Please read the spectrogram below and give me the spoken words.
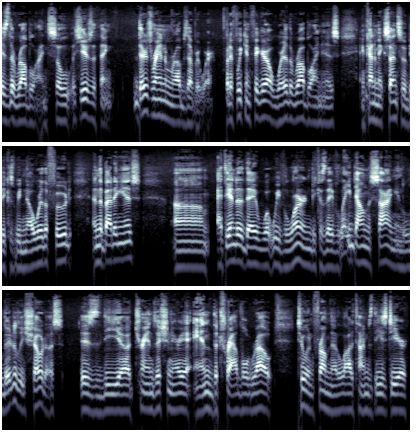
is the rub line. So here's the thing there's random rubs everywhere. But if we can figure out where the rub line is and kind of make sense of it because we know where the food and the bedding is, um, at the end of the day, what we've learned because they've laid down the sign and literally showed us is the uh, transition area and the travel route to and from that. A lot of times these deer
